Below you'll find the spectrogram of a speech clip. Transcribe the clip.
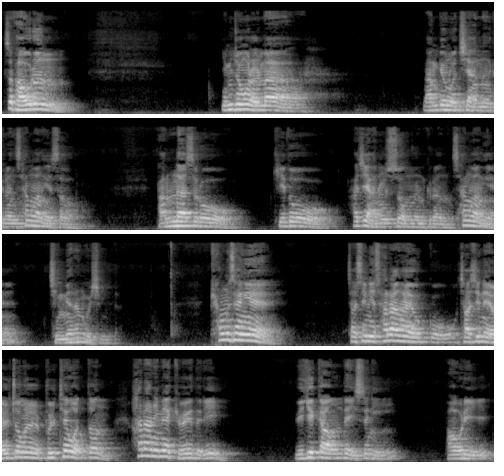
그래서 바울은 임종을 얼마 남겨놓지 않는 그런 상황에서 밤낮으로 기도하지 않을 수 없는 그런 상황에 직면한 것입니다. 평생에 자신이 사랑하였고 자신의 열정을 불태웠던 하나님의 교회들이 위기 가운데 있으니 바울이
